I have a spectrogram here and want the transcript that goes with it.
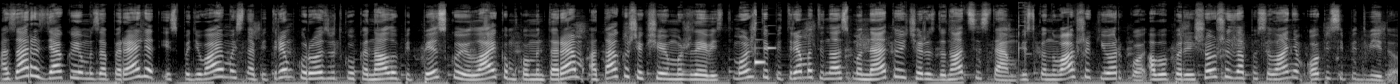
А зараз дякуємо за перегляд і сподіваємось на підтримку розвитку каналу підпискою, лайком, коментарем. А також, якщо є можливість, можете підтримати нас монетою через донат систему, відсканувавши QR-код або перейшовши за посиланням в описі під відео.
